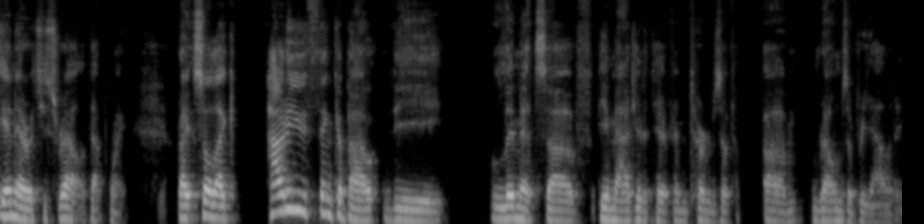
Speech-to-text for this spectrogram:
in Eretz Yisrael at that point, Yeah. right? So, like, how do you think about the limits of the imaginative in terms of um, realms of reality?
